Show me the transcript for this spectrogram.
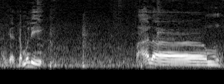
Hanggang sa muli. Paalam.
